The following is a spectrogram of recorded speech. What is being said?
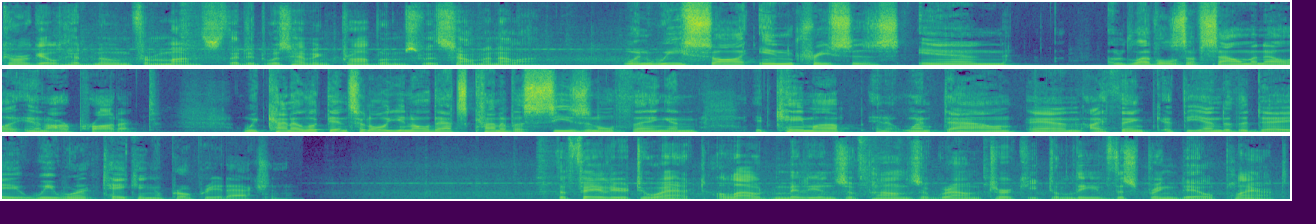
Cargill had known for months that it was having problems with salmonella. When we saw increases in levels of salmonella in our product, we kind of looked at it and said, oh, you know, that's kind of a seasonal thing. And it came up and it went down. And I think at the end of the day, we weren't taking appropriate action. The failure to act allowed millions of pounds of ground turkey to leave the Springdale plant,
